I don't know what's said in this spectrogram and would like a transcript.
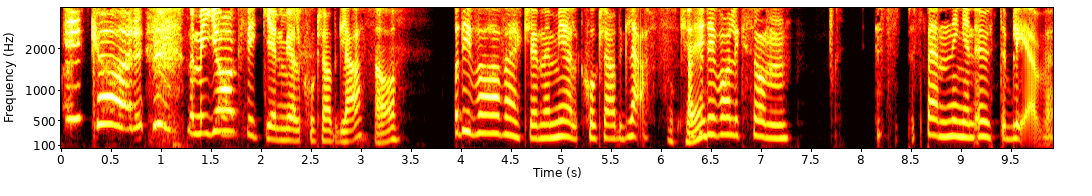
I kör. Nej men jag fick ju en mjölkchokladglass Ja. Och det var verkligen en mjölkchokladglass. Okej. Alltså det var liksom, sp- spänningen uteblev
